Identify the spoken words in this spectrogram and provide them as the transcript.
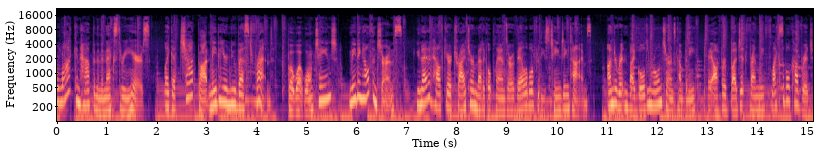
lot can happen in the next three years. Like a chatbot may be your new best friend. But what won't change? Needing health insurance. United Healthcare Tri Term Medical Plans are available for these changing times. Underwritten by Golden Rule Insurance Company, they offer budget friendly, flexible coverage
